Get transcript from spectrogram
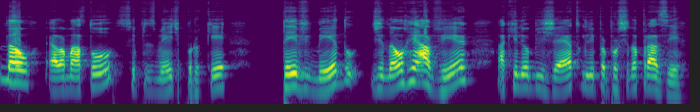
Não, ela matou simplesmente porque teve medo de não reaver aquele objeto que lhe proporciona prazer.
